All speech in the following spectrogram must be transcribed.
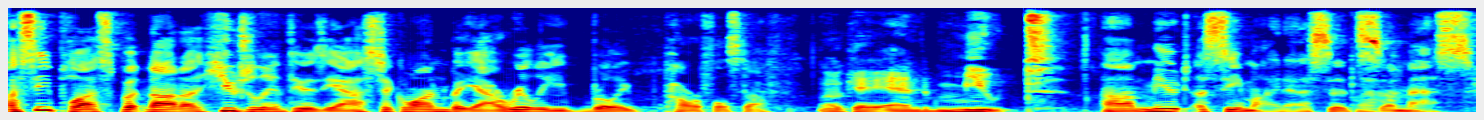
a C plus, but not a hugely enthusiastic one. But yeah, really, really powerful stuff. okay, and Mute. Uh, mute a C minus. It's a mess.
